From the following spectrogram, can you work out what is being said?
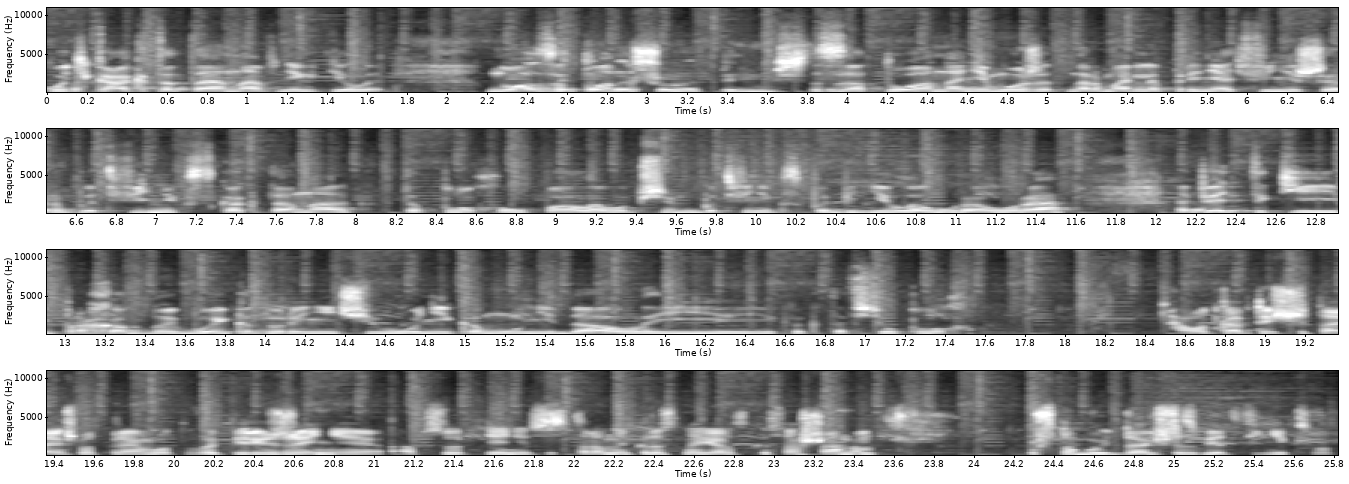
хоть как-то-то она в них делает. Но Это зато она, большое преимущество. зато она не может нормально принять finisher Бэт Феникс. Как-то она как-то плохо упала. В общем, Бэт Феникс победила. Ура, ура. Опять-таки проходной бой, который ничего никому не дал. И как-то все плохо. А вот как ты считаешь, вот прям вот в опережении обсуждения со стороны Красноярска с Ашаном, что будет дальше с Бет Феникс? Вот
